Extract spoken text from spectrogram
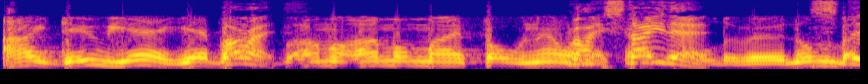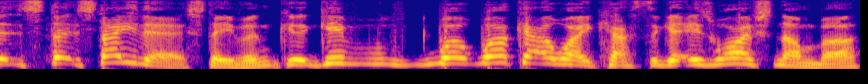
I do, yeah, yeah. But All right. I'm, I'm on my phone now. and Right, stay there. Hold her number. St- st- stay there, Stephen. Give well, work out a way, Kath, to get his wife's number,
